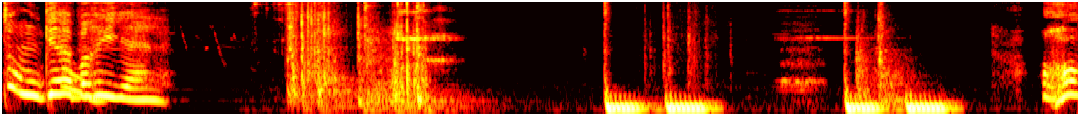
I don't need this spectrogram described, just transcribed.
ton Gabriel. Oh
